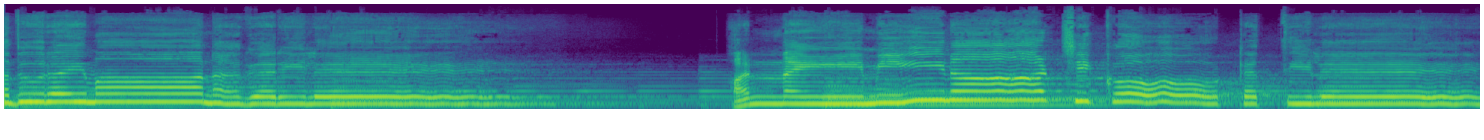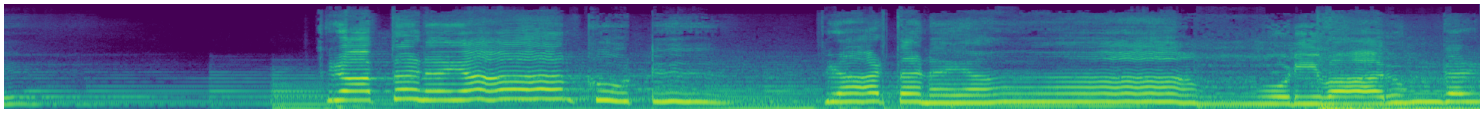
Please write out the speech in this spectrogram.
மதுரை மாநகரிலே. அன்னை மீனாட்சி கோட்டத்திலே. பிரார்த்தனையாம் கூட்டு பிரார்த்தனையாம் ஓடி வாருங்கள்.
